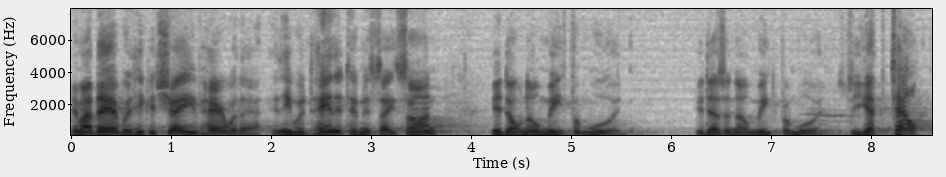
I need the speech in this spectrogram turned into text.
And my dad would, he could shave hair with that. And he would hand it to me and say, son, it don't know meat from wood. It doesn't know meat from wood. So you got to tell it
